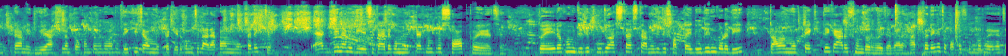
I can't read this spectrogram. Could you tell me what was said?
মুখটা আমি ধুয়ে আসলাম। তখন তো আমি তোমাদের দেখিয়েছি আমার মুখটা কীরকম ছিল আর এখন মুখটা দেখছ? একদিন আমি দিয়েছি, তাই দেখো মুখটা একদম পুরো সফট হয়ে গেছে। তো এইরকম যদি পুজো আস্তে আস্তে আমি যদি সপ্তাহে দুদিন করে দিই, তো আমার মুখটা এক থেকে আরও সুন্দর হয়ে যাবে। আর হাতটা দেখেছ কত সুন্দর হয়ে গেছে,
